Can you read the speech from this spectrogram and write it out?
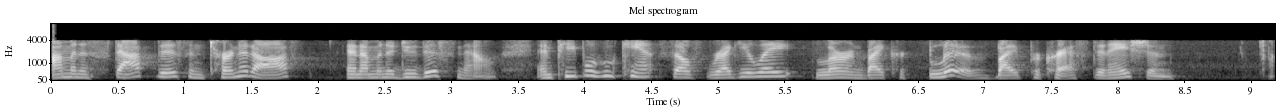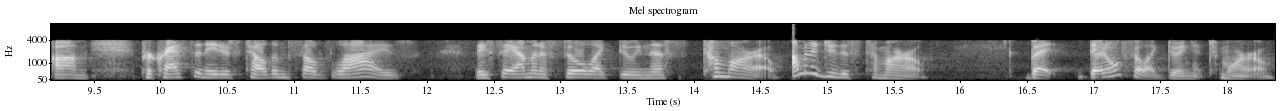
I'm going to stop this and turn it off and I'm going to do this now. And people who can't self-regulate learn by live by procrastination. Um, procrastinators tell themselves lies. They say, "I'm going to feel like doing this tomorrow. I'm going to do this tomorrow," but they don't feel like doing it tomorrow.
